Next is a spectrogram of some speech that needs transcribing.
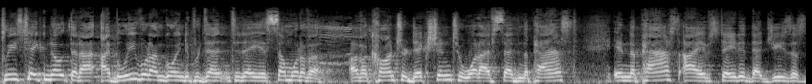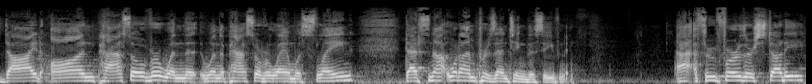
Please take note that I, I, believe what I'm going to present today is somewhat of a, of a contradiction to what I've said in the past. In the past, I have stated that Jesus died on Passover when the, when the Passover lamb was slain. That's not what I'm presenting this evening. Uh, through further study,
